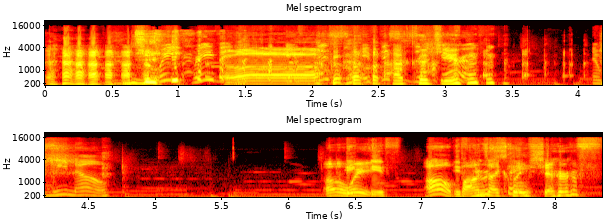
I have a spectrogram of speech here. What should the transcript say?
Wait, Raven. Uh, if this, if this How is the could you? sheriff, then we know. Oh wait. If- oh, if Bonsai you're claim sheriff.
